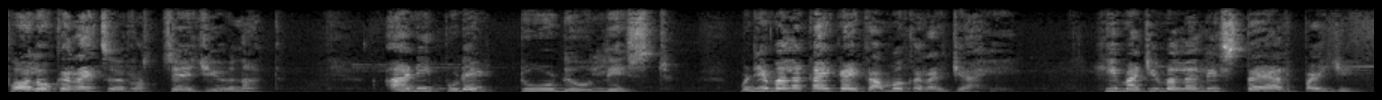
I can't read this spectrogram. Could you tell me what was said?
फॉलो करायचं रोजच्या जीवनात. आणि पुढे टू डू लिस्ट म्हणजे मला काय काय कामं करायची आहे? ही माझी मला लिस्ट तयार पाहिजे.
